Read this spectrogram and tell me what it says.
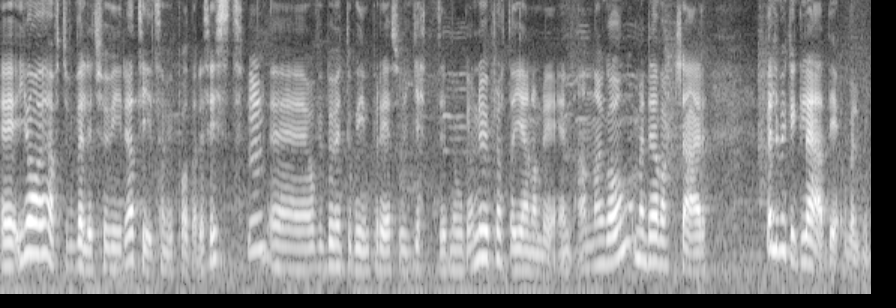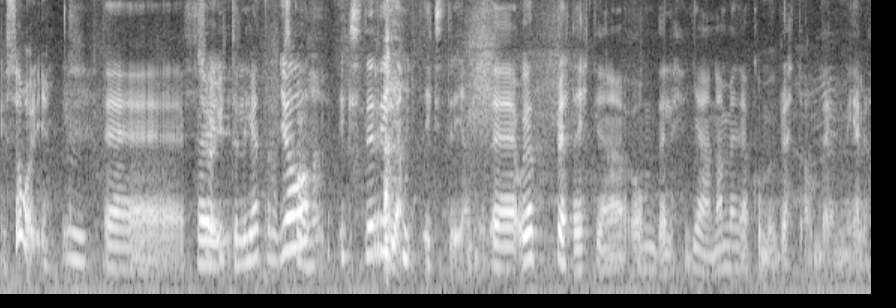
Eh, jag har haft en väldigt förvirrad tid sedan vi poddade sist. Mm. Eh, och vi behöver inte gå in på det så jättenoga nu, pratar gärna om det en annan gång. Men det har varit så här väldigt mycket glädje och väldigt mycket sorg. Mm. Eh, Kör ytterligheten och Ja, extremt, extremt. Eh, och jag berättar jättegärna om det, eller gärna, men jag kommer att berätta om det mer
